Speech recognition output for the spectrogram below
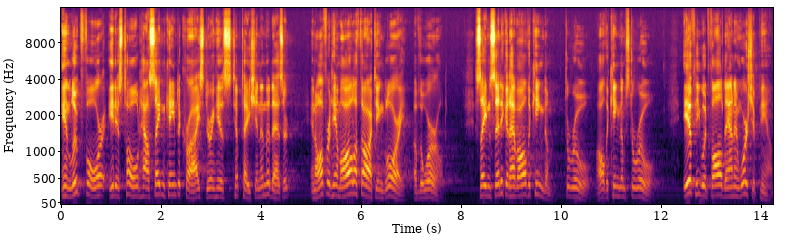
In Luke 4, it is told how Satan came to Christ during his temptation in the desert and offered him all authority and glory of the world. Satan said he could have all the kingdom to rule, all the kingdoms to rule, if he would fall down and worship him.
